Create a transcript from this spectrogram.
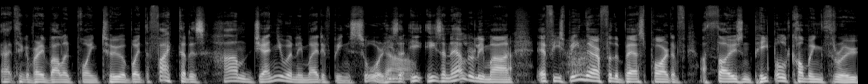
I think, a very valid point too about the fact that his hand genuinely might have been sore. He's, a, he, he's an elderly man. Yeah. If he's been there for the best part of a thousand people coming through,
